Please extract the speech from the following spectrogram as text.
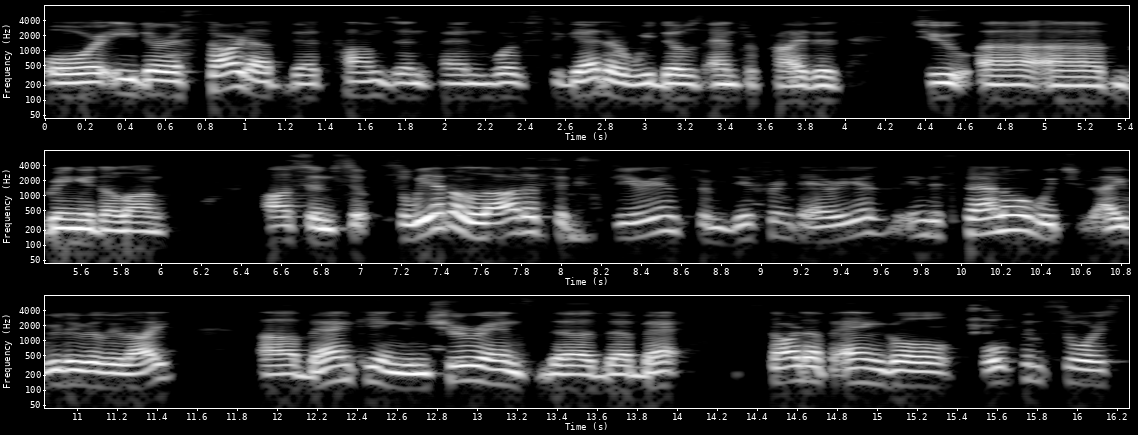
or either a startup that comes in and works together with those enterprises to uh, uh, bring it along awesome so so we have a lot of experience from different areas in this panel which i really really like uh, banking insurance the the ba- startup angle open source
